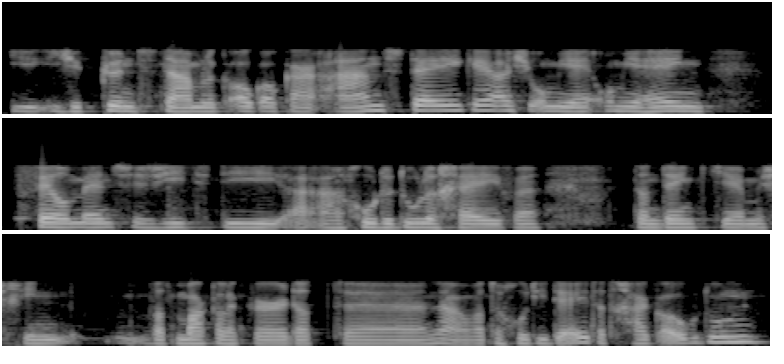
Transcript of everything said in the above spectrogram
Je, je kunt namelijk ook elkaar aansteken als je om je, om je heen veel mensen ziet die aan goede doelen geven, dan denk je misschien wat makkelijker dat, uh, nou, wat een goed idee, dat ga ik ook doen.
